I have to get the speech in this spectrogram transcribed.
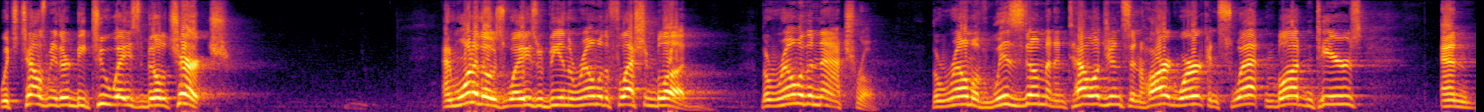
which tells me there'd be two ways to build a church. And one of those ways would be in the realm of the flesh and blood, the realm of the natural, the realm of wisdom and intelligence and hard work and sweat and blood and tears and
